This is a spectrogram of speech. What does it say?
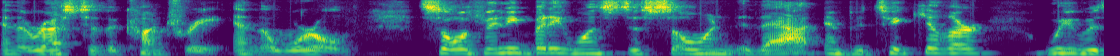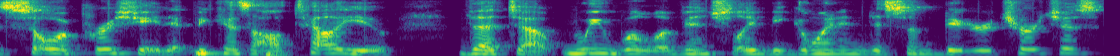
in the rest of the country and the world. So, if anybody wants to sow into that in particular, we would so appreciate it because I'll tell you that uh, we will eventually be going into some bigger churches,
